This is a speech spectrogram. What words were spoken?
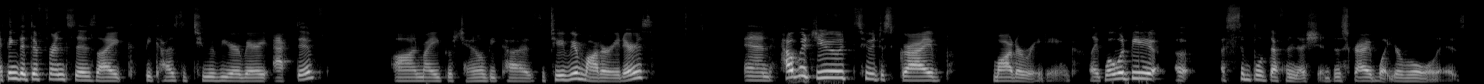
I think the difference is like because the two of you are very active on Mayuko's channel because the two of you are moderators. And how would you to describe moderating? Like what would be a, a simple definition? Describe what your role is.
